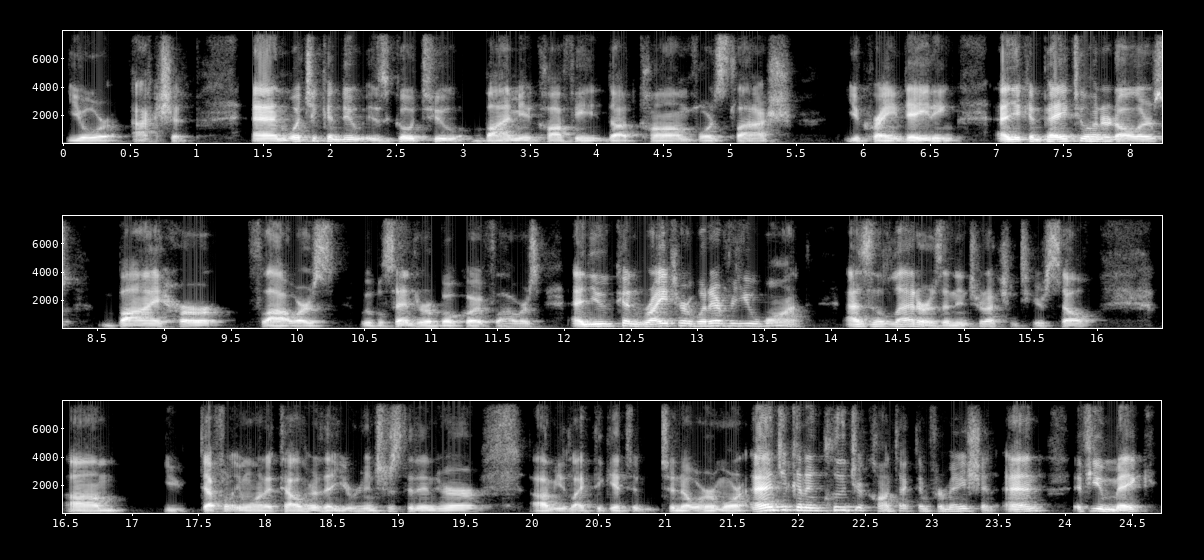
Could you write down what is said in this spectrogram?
your action. And what you can do is go to buymeacoffee.com forward slash Ukraine dating, and you can pay $200, buy her flowers. We will send her a bouquet of flowers, and you can write her whatever you want as a letter, as an introduction to yourself. Um, you definitely want to tell her that you're interested in her. Um, you'd like to get to, to, know her more. And you can include your contact information. And if you make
